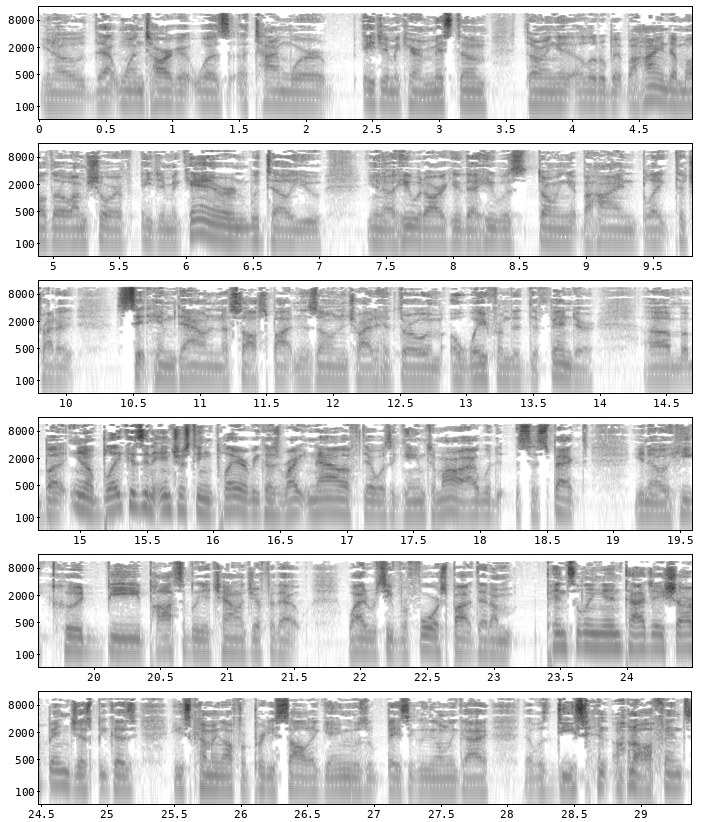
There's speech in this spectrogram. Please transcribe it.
You know, that one target was a time where AJ McCarron missed him, throwing it a little bit behind him. Although I'm sure if AJ McCarron would tell you, you know, he would argue that he was throwing it behind Blake to try to sit him down in a soft spot in the zone and try to throw him away from the defender. Um, but you know, Blake is an interesting player because right now, if there was a game tomorrow, I would suspect, you know, he could be possibly a challenger for that wide receiver four spot that I'm penciling in Tajae Sharpe in just because he's coming off a pretty solid game. He was basically the only guy that was decent on offense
